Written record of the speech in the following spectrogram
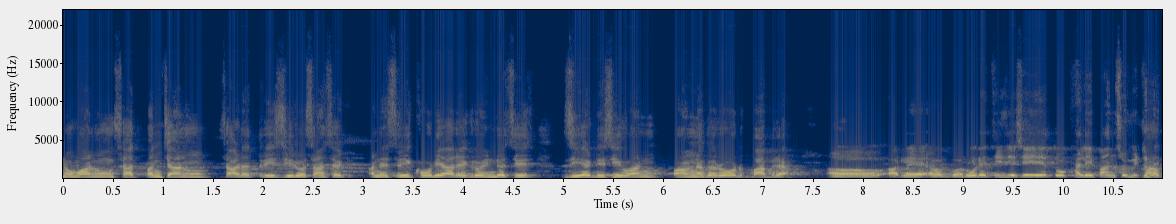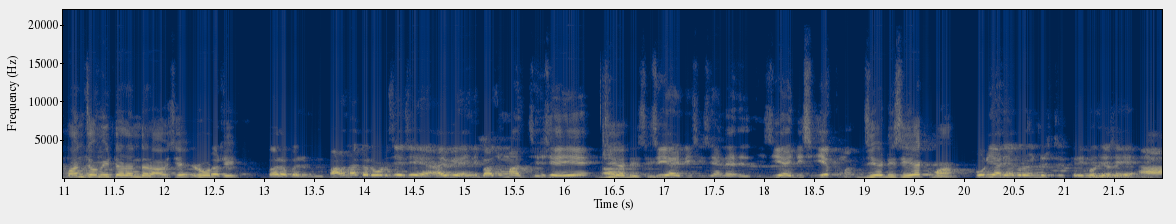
નવ્વાણું સાત પંચાણું સાડત્રીસ ઝીરો સાસઠ અને Shri Khodiyar agro industries GADC one Bhavnagar road Babra. એટલે રોડેથી જે છે એ તો ખાલી પાંચસો મીટર પાંચસો મીટર અંદર આવશે રોડથી. બરાબર. ભાવનગર રોડ જે છે હાઈવે એની બાજુમાં જે છે એ જીઆઈડીસી. જીઆઈડીસી છે અને જીઆઈડીસી એકમાં. એક માં ખોડિયાર એગ્રો ઇન્ડસ્ટ્રી કરીને જે છે આ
